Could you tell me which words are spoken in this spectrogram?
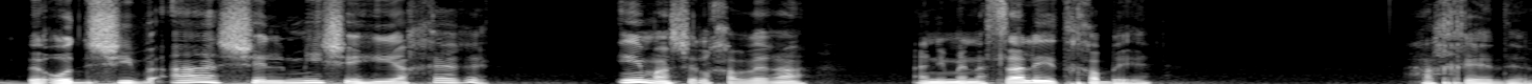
בעוד שבעה של מישהי אחרת. אימא של חברה. אני מנסה להתחבא, החדר,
